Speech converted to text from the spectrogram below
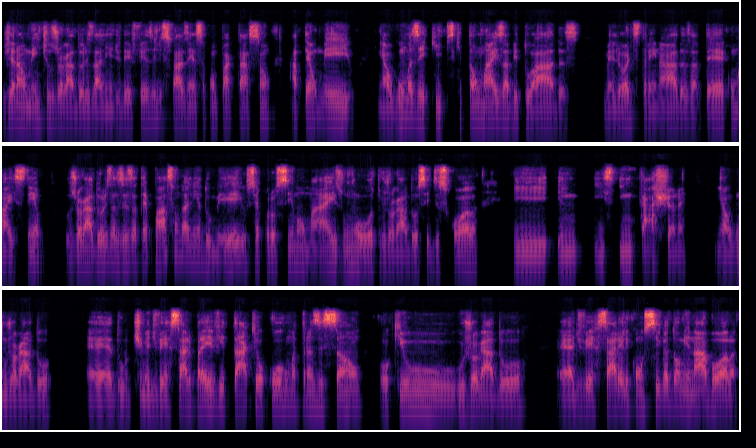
Geralmente os jogadores da linha de defesa, eles fazem essa compactação até o meio, em algumas equipes que estão mais habituadas, melhores treinadas até, com mais tempo, os jogadores às vezes até passam da linha do meio, se aproximam mais, um ou outro jogador se descola e, e, e encaixa né, em algum jogador é, do time adversário para evitar que ocorra uma transição ou que o, o jogador é, adversário ele consiga dominar a bola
